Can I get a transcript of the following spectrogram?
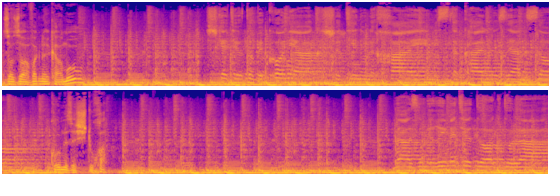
זו זוהר וגנר כאמור. השקיתי אותו בקוניאק, שתינו לחיים, הסתכלנו זה על זו. קוראים לזה שטוחה. ואז הוא מרים את ידו הגדולה.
